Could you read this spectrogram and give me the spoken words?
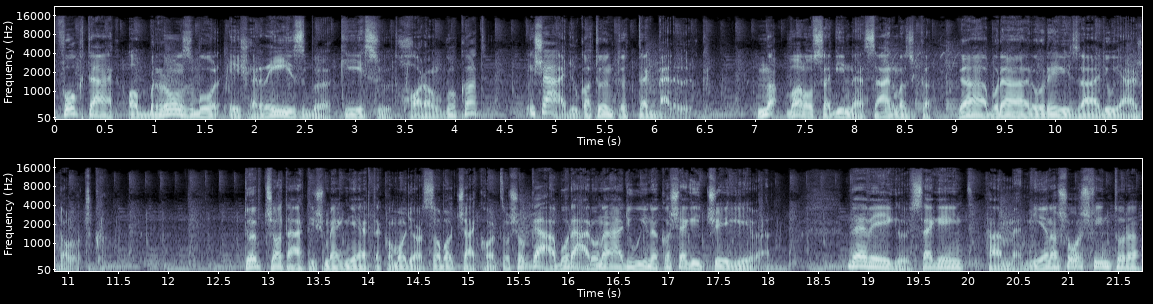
fogták a bronzból és rézből készült harangokat, és ágyukat öntöttek belőlük. Na, valószínűleg innen származik a Gábor Áró rézágyújás dalocska. Több csatát is megnyertek a magyar szabadságharcosok Gábor Áron ágyúinak a segítségével. De végül szegényt, hám mert milyen a sorsfintora,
